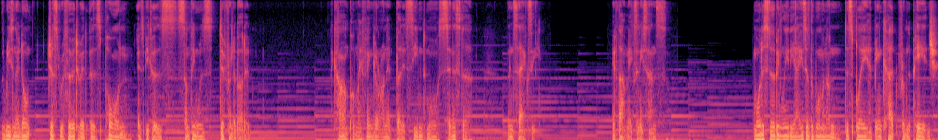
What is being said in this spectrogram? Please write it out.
The reason I don't just refer to it as porn is because something was different about it. I can't put my finger on it, but it seemed more sinister than sexy. If that makes any sense. More disturbingly, the eyes of the woman on display had been cut from the page.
